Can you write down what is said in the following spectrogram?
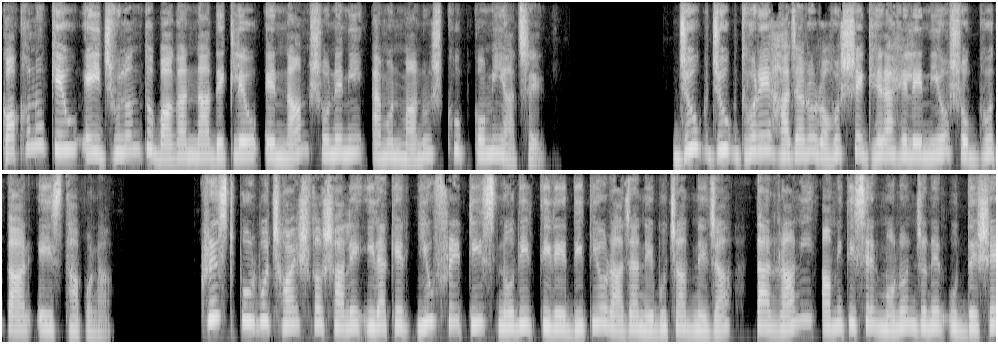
কখনো কেউ এই ঝুলন্ত বাগান না দেখলেও এর নাম শোনেনি এমন মানুষ খুব কমই আছে। যুগ যুগ ধরে হাজারো রহস্যে ঘেরা হেলে নিয় সভ্য তার এই স্থাপনা। খ্রিস্টপূর্ব ছয়শো সালে ইরাকের ইউফ্রেটিস নদীর তীরে দ্বিতীয় রাজা নেবুচাঁদ নেজা তার রানী আমিতিসের মনোরঞ্জনের উদ্দেশ্যে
